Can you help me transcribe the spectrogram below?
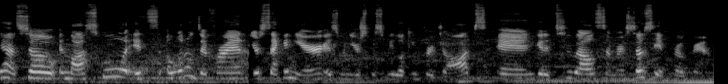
Yeah, so in law school, it's a little different. Your second year is when you're supposed to be looking for jobs and get a 2L summer associate program.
